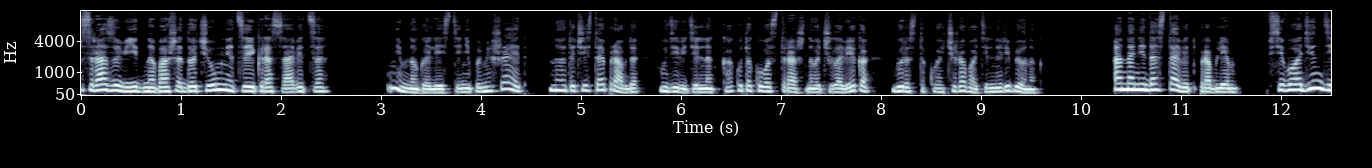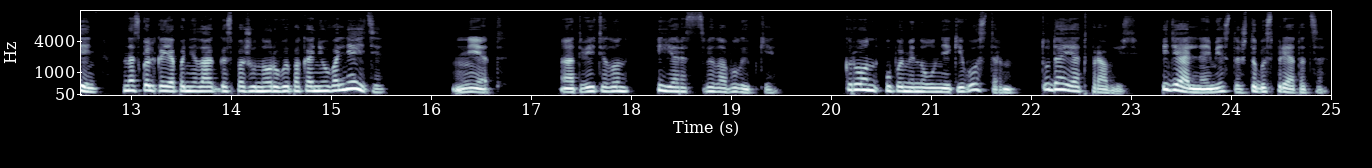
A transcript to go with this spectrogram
Сразу видно, ваша дочь умница и красавица. Немного лести не помешает, но это чистая правда. Удивительно, как у такого страшного человека вырос такой очаровательный ребенок. Она не доставит проблем. Всего один день. Насколько я поняла, госпожу Нору вы пока не увольняете? Нет, — ответил он, и я расцвела в улыбке. Крон упомянул некий Востерн, туда и отправлюсь. Идеальное место, чтобы спрятаться.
